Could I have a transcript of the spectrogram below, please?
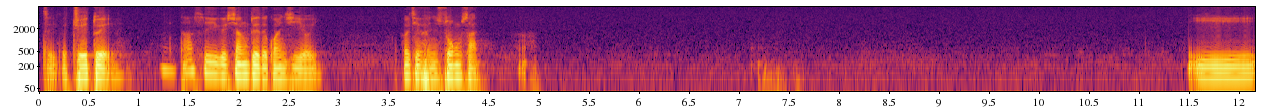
这个绝对，它是一个相对的关系而已，而且很松散。以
